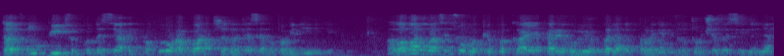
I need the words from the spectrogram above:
та в підсумку досяг прокурора бажаної для себе поведінки. Глава 27 КПК, яка регулює порядок проведення підготовчого засідання,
